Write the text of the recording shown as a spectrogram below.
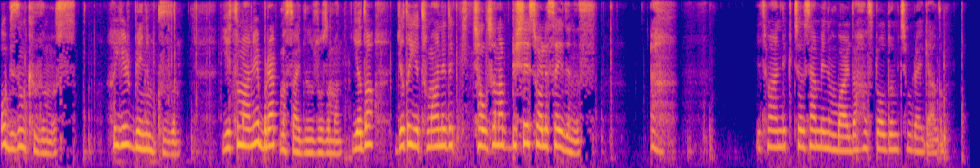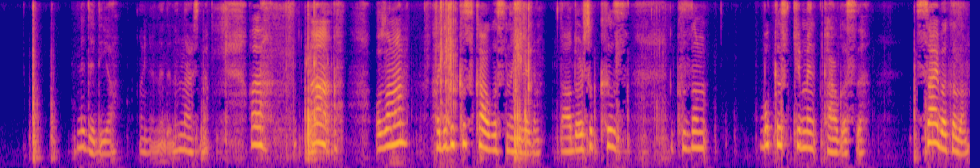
O bizim kızımız. Hayır benim kızım. Yetimhaneye bırakmasaydınız o zaman. Ya da ya da yetimhanede çalışana bir şey söyleseydiniz. Yetimhanedeki çalışan benim bu arada. Hasta olduğum için buraya geldim. Ne dedi ya? Aynen ne dedi? Neresinde? Ha, ha. O zaman hadi bir kız kavgasına girelim. Daha doğrusu kız kızım bu kız kimin kavgası? Say bakalım.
